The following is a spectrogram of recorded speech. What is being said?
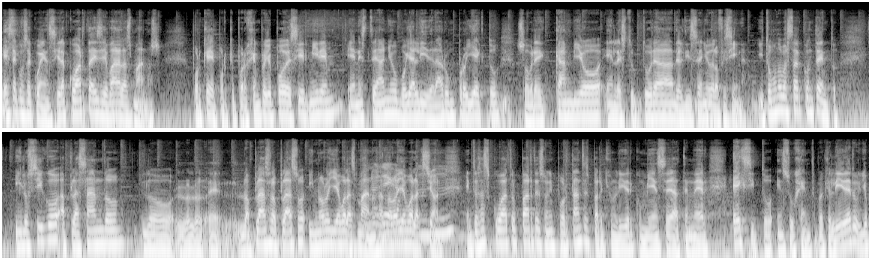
esta consecuencia. Y la cuarta es llevar a las manos. ¿Por qué? Porque, por ejemplo, yo puedo decir, miren, en este año voy a liderar un proyecto sobre cambio en la estructura del diseño de la oficina. Y todo el mundo va a estar contento. Y lo sigo aplazando, lo, lo, lo, eh, lo aplazo, lo aplazo y no lo llevo a las manos, No o sea, no lo llevo a la acción. Entonces esas cuatro partes son importantes para que un líder comience a tener éxito en su gente, porque el líder yo,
